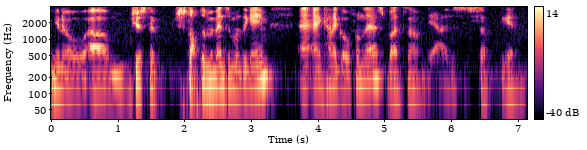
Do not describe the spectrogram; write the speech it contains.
you know um, just to stop the momentum of the game and, and kind of go from there. But um, yeah, it was just, uh, again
